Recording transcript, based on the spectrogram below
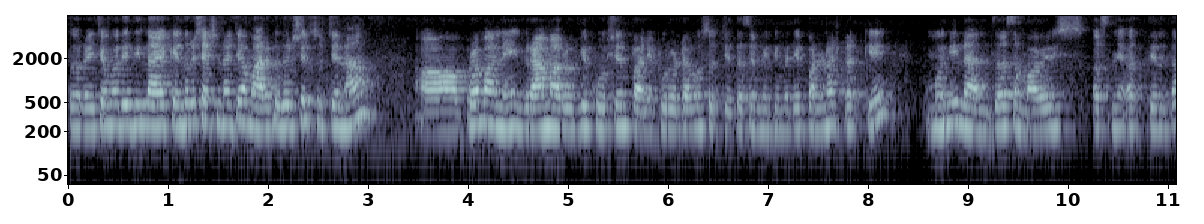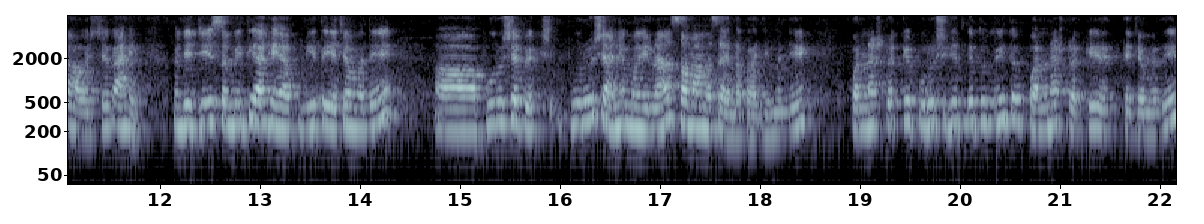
तर याच्यामध्ये दिला आहे केंद्र शासनाच्या मार्गदर्शक सूचना प्रमाणे ग्राम आरोग्य पोषण पाणी पुरवठा व स्वच्छता समितीमध्ये पन्नास टक्के महिलांचा समावेश असणे अत्यंत आवश्यक आहे. म्हणजे जी समिती आहे आपली तर याच्यामध्ये पुरुषापेक्षा पुरुष आणि महिला समान असायला पाहिजे. म्हणजे पन्नास टक्के पुरुष घेतले तुम्ही तर पन्नास टक्के त्याच्यामध्ये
